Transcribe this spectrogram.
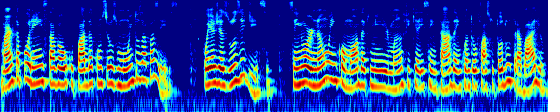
Marta, porém, estava ocupada com seus muitos afazeres. Foi a Jesus e disse: Senhor, não o incomoda que minha irmã fique aí sentada enquanto eu faço todo o trabalho?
